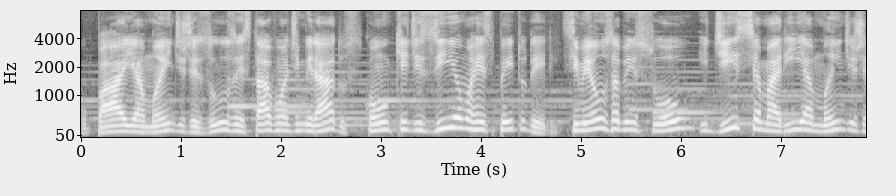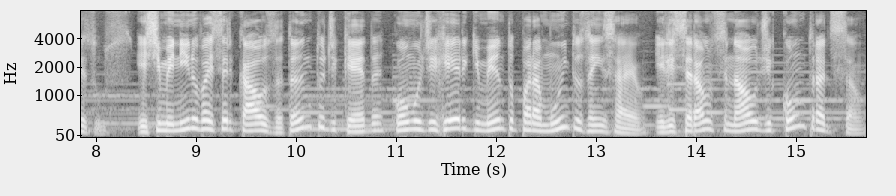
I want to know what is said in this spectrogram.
O pai e a mãe de Jesus estavam admirados com o que diziam a respeito dele. Simeão os abençoou e disse a Maria, a mãe de Jesus: Este menino vai ser causa tanto de queda como de reerguimento para muitos em Israel. Ele será um sinal de contradição.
